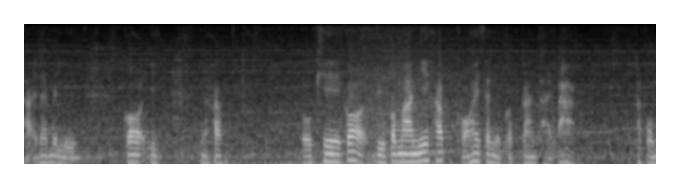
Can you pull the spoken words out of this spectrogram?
ถ่ายได้ไม่ลืม ก็อีกนะครับ โอเคก็อยู่ประมาณนี้ครับ ขอให้สนุกกับการถ่ายภาพครับผม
